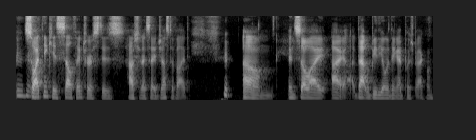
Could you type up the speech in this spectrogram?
Mhm. So I think his self interest is, how should I say, justified. um, and so I, I, uh, that would be the only thing I'd push back on.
